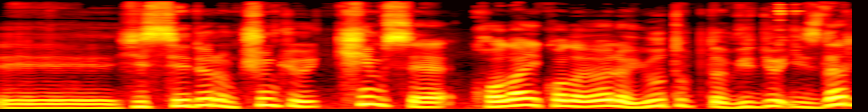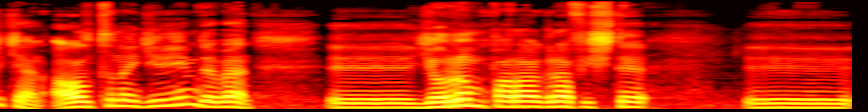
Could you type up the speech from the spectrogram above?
e, hissediyorum. Çünkü kimse kolay kolay öyle YouTube'da video izlerken altına gireyim de ben e, yarım paragraf işte e,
